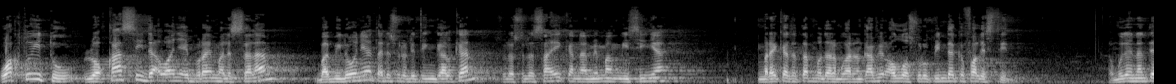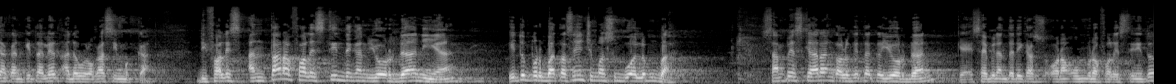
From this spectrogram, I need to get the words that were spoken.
Waktu itu lokasi dakwanya Ibrahim alaihissalam Babilonia tadi sudah ditinggalkan, sudah selesai karena memang misinya mereka tetap dalam keadaan kafir, Allah suruh pindah ke Palestina. Kemudian nanti akan kita lihat ada lokasi Mekah. Di Falis, antara Palestina dengan Yordania itu perbatasannya cuma sebuah lembah. Sampai sekarang kalau kita ke Yordan, kayak saya bilang tadi kasus orang umrah Palestina itu,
